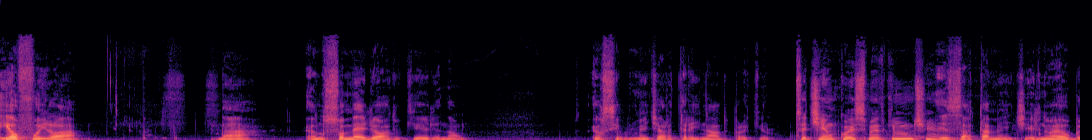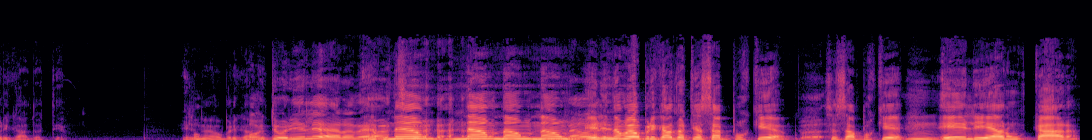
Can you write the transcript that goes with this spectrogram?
E eu fui lá. Na, eu não sou melhor do que ele, não. Eu simplesmente era treinado para aquilo. Você tinha um conhecimento que ele não tinha. Exatamente. Ele não é obrigado a ter. Ele não é obrigado Bom, em teoria ele era, né? Não, não, não, não. Não, ele ele- não é obrigado a ter, sabe por quê? Você sabe por quê? Hum. Ele era um cara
